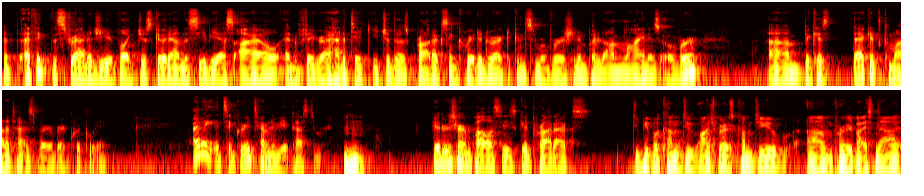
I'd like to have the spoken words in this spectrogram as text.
I think the strategy of like just go down the CVS aisle and figure out how to take each of those products and create a direct to consumer version and put it online is over, um, because that gets commoditized very very quickly. I think it's a great time to be a customer. Mm-hmm. Good return policies, good products. Do people come to entrepreneurs come to you um, for advice now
